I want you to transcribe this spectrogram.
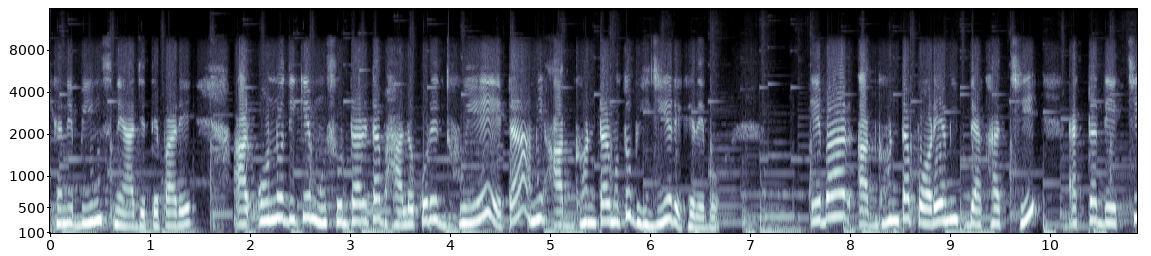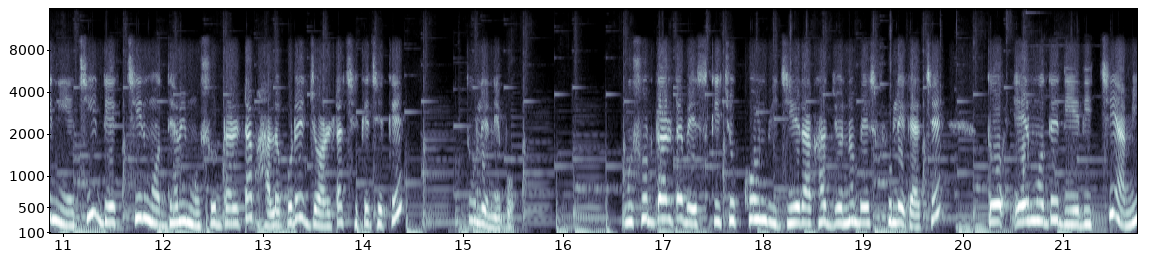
এখানে বিনস নেওয়া যেতে পারে। আর অন্যদিকে মুসুর ডালটা ভালো করে ধুয়ে এটা আমি আধ ঘণ্টার মতো ভিজিয়ে রেখে দেবো। এবার আধ ঘণ্টা পরে আমি দেখাচ্ছি, একটা ডেকচি নিয়েছি, ডেকচির মধ্যে আমি মুসুর ডালটা ভালো করে জলটা ছেঁকে ছেঁকে তুলে নেব। মুসুর ডালটা বেশ কিছুক্ষণ ভিজিয়ে রাখার জন্য বেশ ফুলে গেছে, তো এর মধ্যে দিয়ে দিচ্ছি আমি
